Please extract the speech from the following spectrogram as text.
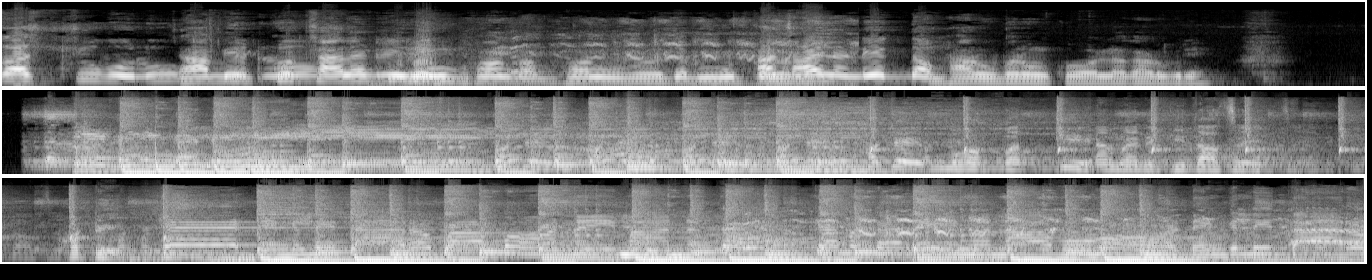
કશું બોલું. હા બિલકુલ સાયલન્ટ રહી હું ફોન ફોન જબ મ્યુટ કર સાયલન્ટ એકદમ હારું ઉભર હું કો લગાડું. રે હટે મોહબ્બત કી હે મેને ગીતા સે હટે ડેંગલી તારો બાપો નહીં માનતો. કેમ કરે મનાવો ડેંગલી તારો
